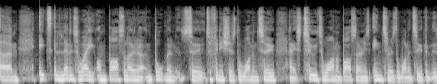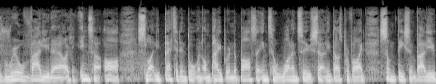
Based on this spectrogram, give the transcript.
Um, it's 11 to 8 on Barcelona and Dortmund to, to finish as the 1 and 2, and it's 2 to 1 on Barcelona's Inter as the 1 and 2. I think there's real value there. I think Inter are slightly better than Dortmund on paper, and the Barca Inter 1 and 2 certainly does provide some decent value.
